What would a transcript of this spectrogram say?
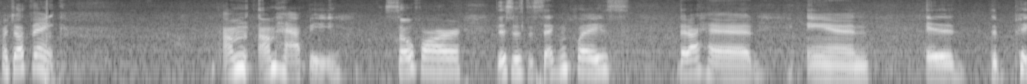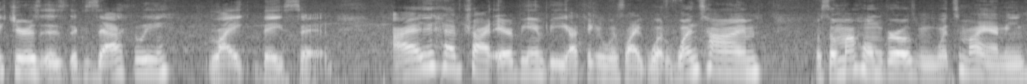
What y'all think? I'm I'm happy. So far, this is the second place that I had, and it the pictures is exactly like they said. I have tried Airbnb. I think it was like what one time with some of my homegirls when we went to Miami,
